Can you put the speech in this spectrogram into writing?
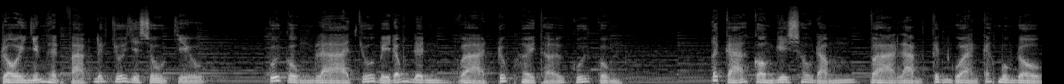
rồi những hình phạt Đức Chúa Giêsu chịu. Cuối cùng là Chúa bị đóng đinh và trút hơi thở cuối cùng. Tất cả còn ghi sâu đậm và làm kinh hoàng các môn đồ.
